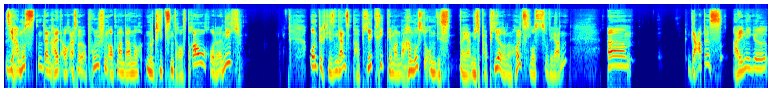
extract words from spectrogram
sie mussten dann halt auch erstmal überprüfen, ob man da noch Notizen drauf braucht oder nicht. Und durch diesen ganzen Papierkrieg, den man machen musste, um das, naja, nicht Papier, sondern Holz loszuwerden, ähm, gab es einige,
